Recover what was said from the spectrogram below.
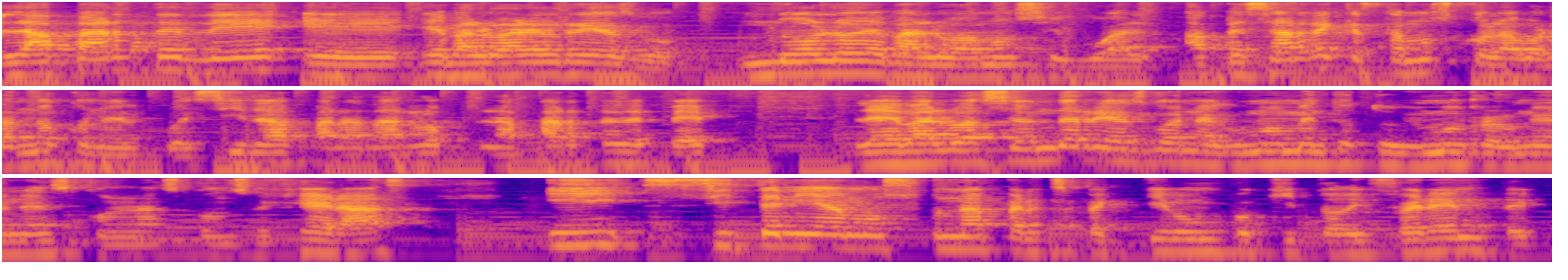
la parte de eh, evaluar el riesgo, no lo evaluamos igual. A pesar de que estamos colaborando con el CUESIDA para dar la parte de PEP, la evaluación de riesgo en algún momento tuvimos reuniones con las consejeras y sí teníamos una perspectiva un poquito diferente.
